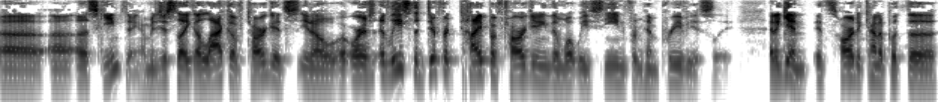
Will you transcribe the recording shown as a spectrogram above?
uh, a, scheme thing. I mean, just like a lack of targets, you know, or, or at least a different type of targeting than what we've seen from him previously. And again, it's hard to kind of put the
